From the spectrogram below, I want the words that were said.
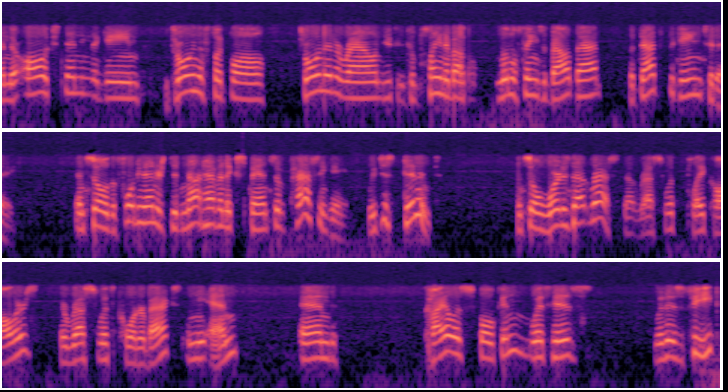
and they're all extending the game, throwing the football, throwing it around. You can complain about little things about that, but that's the game today. And so the 49ers did not have an expansive passing game. We just didn't. And so where does that rest? That rests with play callers. It rests with quarterbacks in the end. And Kyle has spoken with his with his feet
